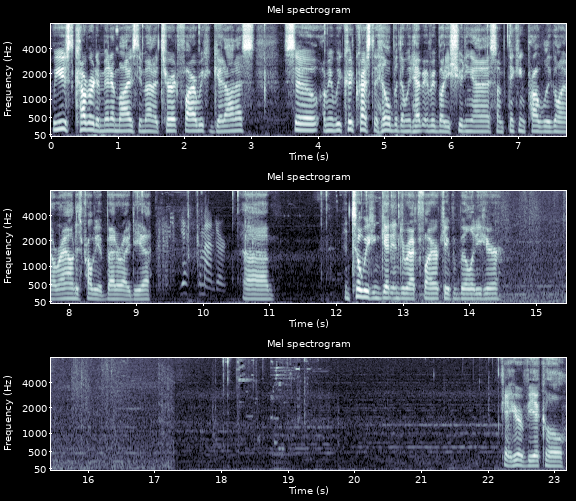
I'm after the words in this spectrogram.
we used cover to minimize the amount of turret fire we could get on us. So, I mean, we could crest the hill, but then we'd have everybody shooting at us. I'm thinking probably going around is probably a better idea. Yes, Commander. Um, until we can get indirect fire capability here. Okay, here a vehicle.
